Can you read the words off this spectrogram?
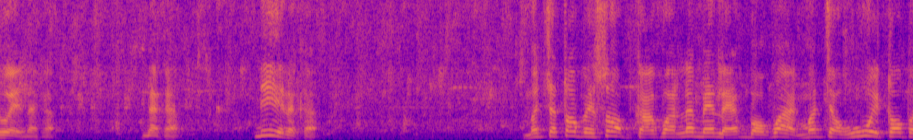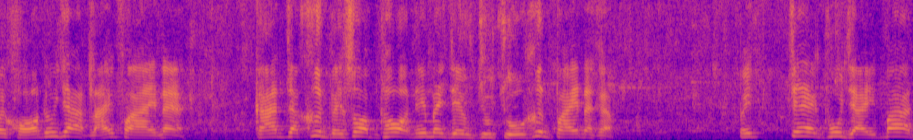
ด้วยนะครับนะครับ นี่แหละครับ มันจะต้องไปซ่อมกลางวันและแม่แหลมบอกว่า มันจะอุ้ยต้องไปขออนุญาตหลายฝ่ายนะการจะขึ้นไปซ่อมท่อนี้ไม่ใช่จู่ๆขึ้นไปนะครับ ไปแจ้งผู้ใหญ่บ้าน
